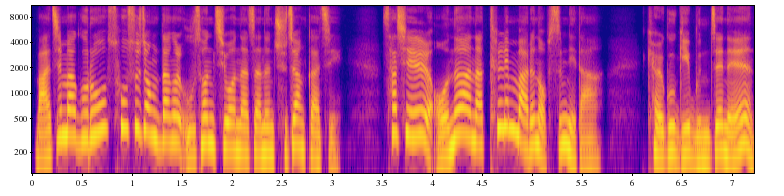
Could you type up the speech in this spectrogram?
마지막으로 소수 정당을 우선 지원하자는 주장까지. 사실 어느 하나 틀린 말은 없습니다. 결국 이 문제는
